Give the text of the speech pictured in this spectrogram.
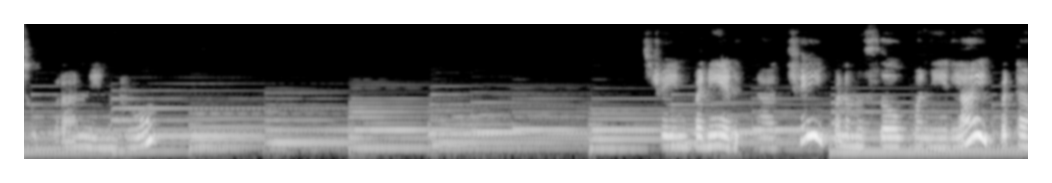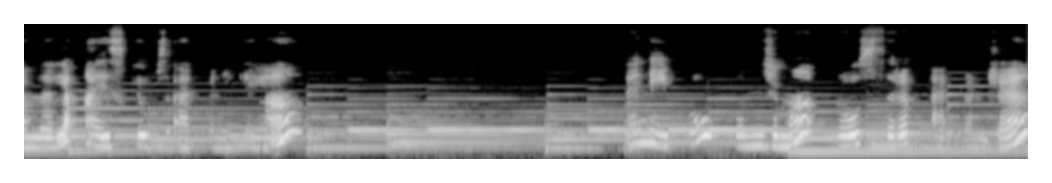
சூப்பராக நின்றும். ஸ்ட்ரெயின் பண்ணி எடுத்தாச்சு. இப்போ நம்ம சர்வ் பண்ணிடலாம். இப்போ டம்ளரில் ஐஸ் க்யூப்ஸ் ஆட் பண்ணிக்கலாம். அண்ட் இப்போ கொஞ்சமாக ரோஸ் சிரப் ஆட் பண்ணுறேன்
